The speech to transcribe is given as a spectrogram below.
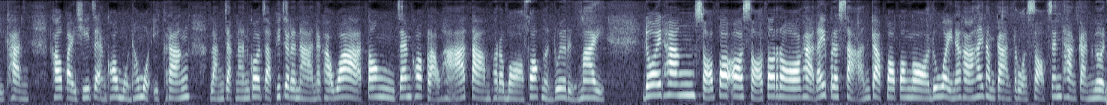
4 คัน เข้าไปชี้แจงข้อมูลทั้งหมดอีกครั้ง หลังจากนั้นก็จะพิจารณานะคะว่าต้องแจ้งข้อกล่าวหาตามพรบฟอกเงินด้วยหรือไม่ โดยทางสปอสตรค่ะได้ประสานกับปปงด้วยนะคะให้ทำการตรวจสอบเส้นทางการเงิน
